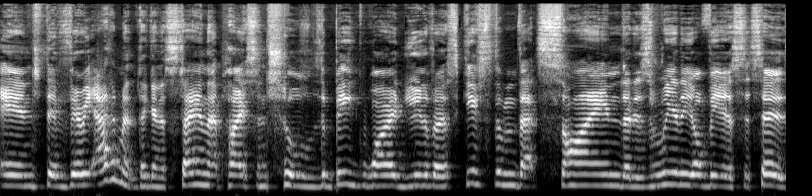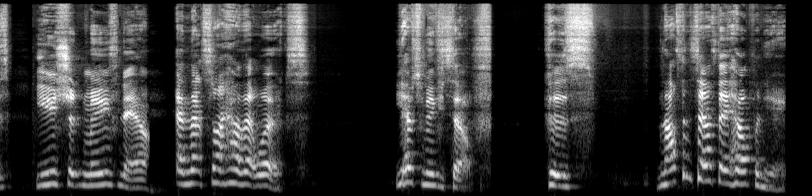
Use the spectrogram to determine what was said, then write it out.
and they're very adamant they're going to stay in that place until the big wide universe gives them that sign that is really obvious that says you should move now. And that's not how that works. You have to move yourself because nothing's out there helping you.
